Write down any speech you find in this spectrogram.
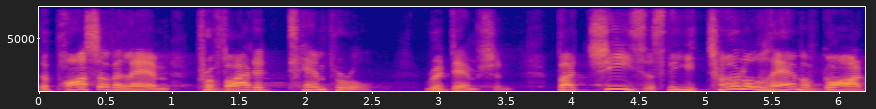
The Passover lamb provided temporal redemption. But Jesus, the eternal Lamb of God,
